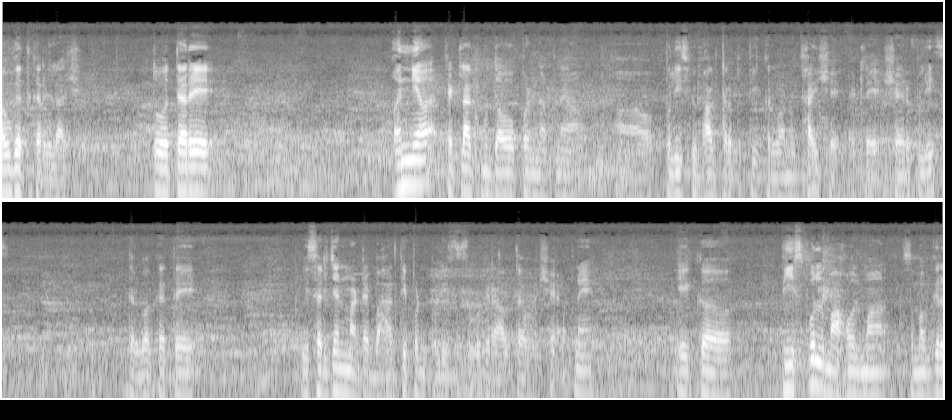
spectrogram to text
અવગત કરેલા છે. તો અત્યારે અન્ય કેટલાક મુદ્દાઓ પણ આપણા પોલીસ વિભાગ તરફથી કરવાનું થાય છે, એટલે શહેર પોલીસ દર વખતે વિસર્જન માટે બહારથી પણ પોલીસ વગેરે આવતા હોય છે. આપણે એક પીસફુલ માહોલમાં સમગ્ર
